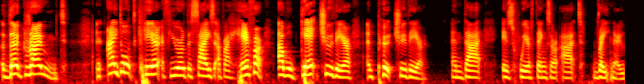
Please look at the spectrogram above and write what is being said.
the ground. And I don't care if you're the size of a heifer, I will get you there and put you there. And that is where things are at right now.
